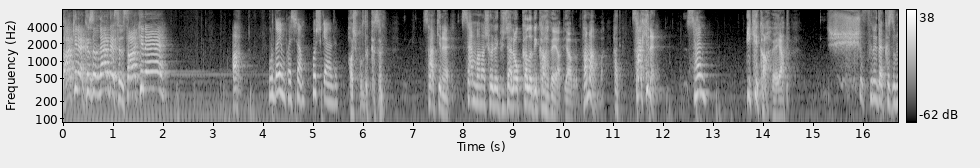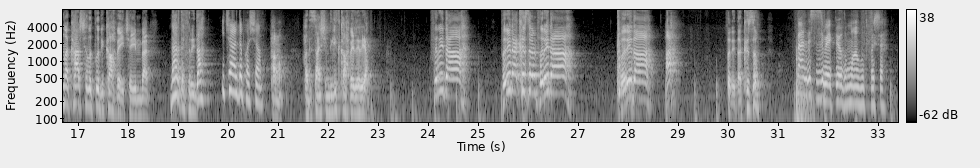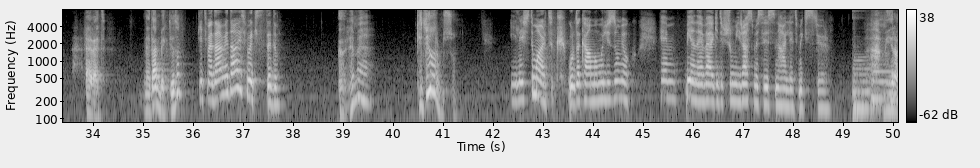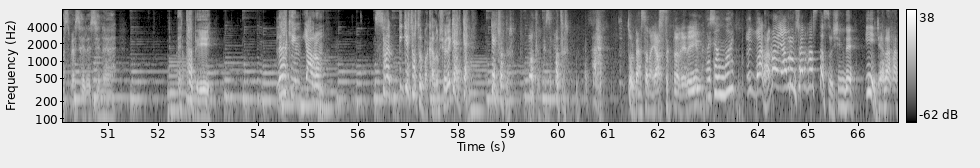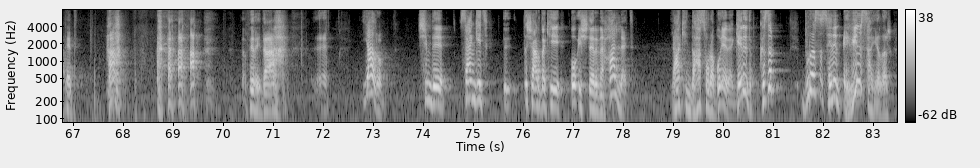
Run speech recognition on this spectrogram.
Sakine kızım neredesin? Sakine! Hah, Buradayım paşam. Hoş geldin. hoş bulduk kızım. Sakine, sen bana şöyle güzel okkalı bir kahve yap yavrum, tamam mı? Hadi. Sakine, sen iki kahve yap. Şu Frida kızımla karşılıklı bir kahve içeyim ben. Nerede Frida? İçeride paşam. Tamam. Hadi sen şimdi git kahveleri yap. Frida! Frida kızım, Frida! Frida! Frida kızım. Ben de sizi bekliyordum Mahmut Paşa. Evet. Neden bekliyordun? Gitmeden veda etmek istedim. Öyle mi? Gidiyor musun? İyileştim artık. Burada kalmama lüzum yok. Hem bir an evvel gidip şu miras meselesini halletmek istiyorum. Miras meselesini. E tabii. Lakin yavrum, sen bir geç otur bakalım şöyle. Gel, gel. Geç otur. Otur kızım, otur. Hah, Dur ben sana yastık da vereyim. Paşam var. Var ama yavrum sen hastasın şimdi. İyice rahat et. Ha? Frida. Ee, yavrum, şimdi sen git e, dışarıdaki o işlerini hallet. Lakin daha sonra bu eve geri dön kızım. Burası senin evin sayılır.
